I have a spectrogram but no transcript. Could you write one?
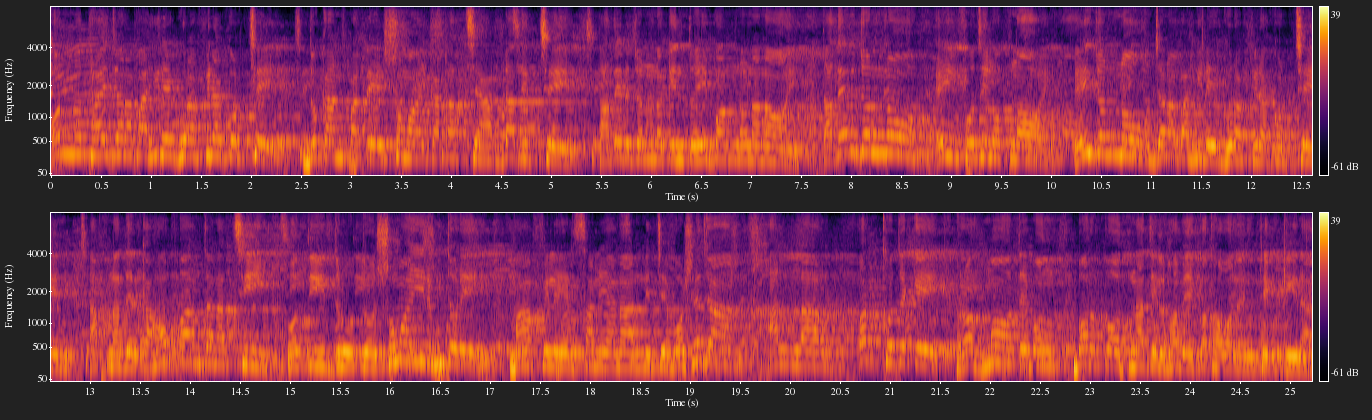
অন্যথায় যারা বাহিরে ঘোরাফেরা করছে, দোকানপাটে সময় কাটাচ্ছে, আড্ডা দিচ্ছে, তাদের জন্য কিন্তু এই বর্ণনা নয়। তাদের জন্য এই ফজিলত নয়। এই জন্য যারা বাহিরে ঘোরাফেরা করছেন, আপনাদেরকে আহ্বান জানাচ্ছি, অতি দ্রুত সময়ের ভিতরে মাহফিলের সামিয়ানার নিচে বসে যান। আল্লাহর পক্ষ থেকে রহমত এবং বরকত নাজিল হবে, কথা বলেন ঠিক কি কিনা?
